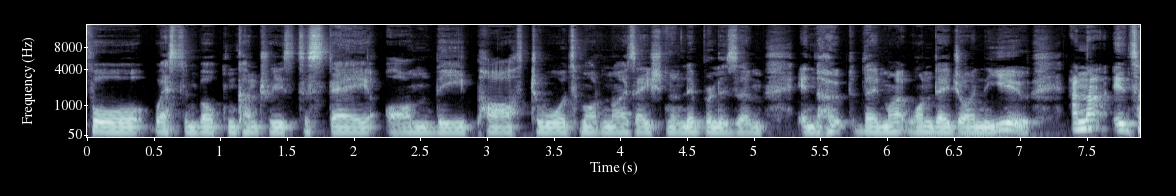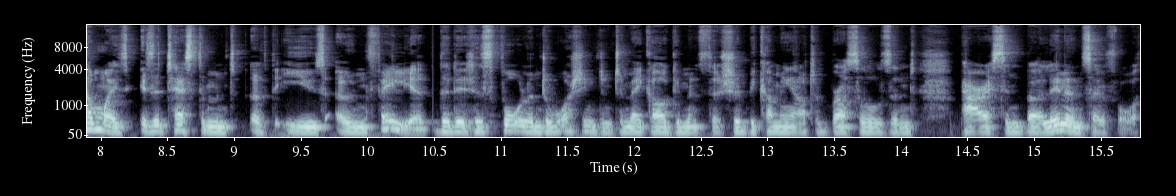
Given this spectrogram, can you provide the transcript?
for Western Balkan countries to stay on the path towards modernization and liberalism in the hope that they might one day join the EU. And that, in some ways, is a testament of the EU's own failure, that it has fallen to Washington to make arguments that should be coming out of Brussels and Paris and Berlin and so forth.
